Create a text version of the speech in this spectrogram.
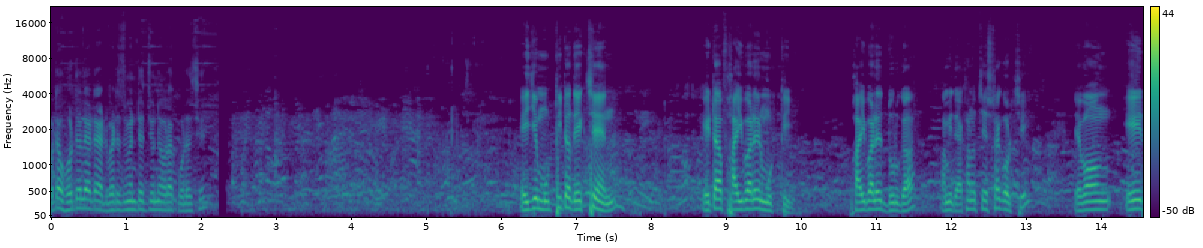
ওটা হোটেলে একটা অ্যাডভার্টাইজমেন্টের জন্য ওরা করেছে। এই যে মূর্তিটা দেখছেন, এটা ফাইবারের মূর্তি, ফাইবারের দুর্গা। আমি দেখানোর চেষ্টা করছি। এবং এর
